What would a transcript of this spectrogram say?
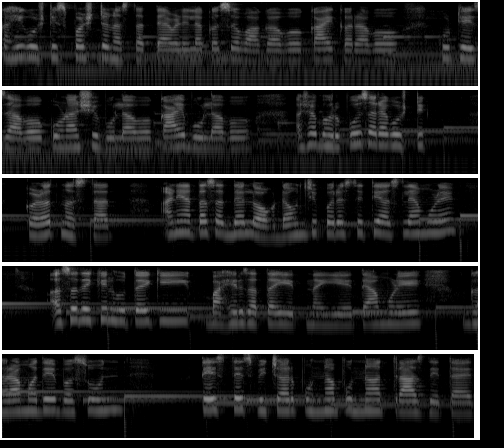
काही गोष्टी स्पष्ट नसतात त्यावेळेला कसं वागावं काय करावं कुठे जावं कोणाशी बोलावं काय बोलावं अशा भरपूर साऱ्या गोष्टी कळत नसतात. आणि आता सध्या लॉकडाऊनची परिस्थिती असल्यामुळे असं देखील होतं आहे की बाहेर जाता येत नाही आहे त्यामुळे घरामध्ये बसून तेच तेच विचार पुन्हा पुन्हा त्रास देत आहेत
